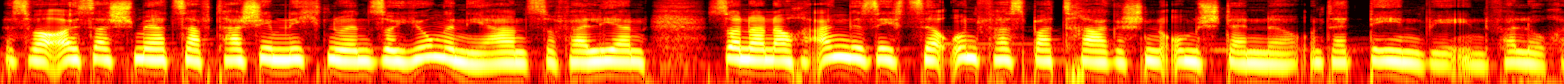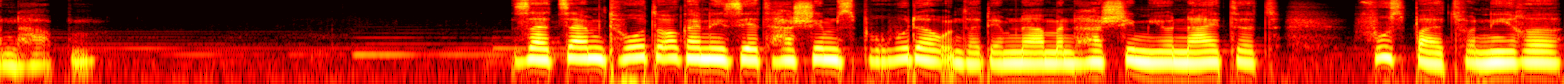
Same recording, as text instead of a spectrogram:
Es war äußerst schmerzhaft, Hashim nicht nur in so jungen Jahren zu verlieren, sondern auch angesichts der unfassbar tragischen Umstände, unter denen wir ihn verloren haben. Seit seinem Tod organisiert Hashims Bruder unter dem Namen Hashim United Fußballturniere,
